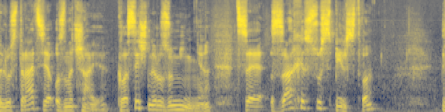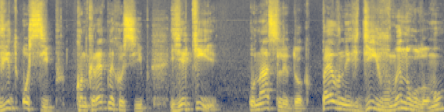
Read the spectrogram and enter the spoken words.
люстрація означає класичне розуміння це захист суспільства від осіб, конкретних осіб, які унаслідок певних дій в минулому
